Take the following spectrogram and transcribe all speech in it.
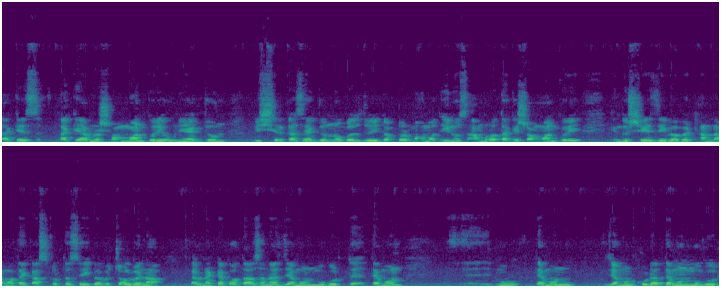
তাকে তাকে আমরা সম্মান করি, উনি একজন বিশ্বের কাছে একজন নোবেলজয়ী ডক্টর মোহাম্মদ ইউনুস, আমরাও তাকে সম্মান করি। কিন্তু সে যেভাবে ঠান্ডা মাথায় কাজ করতেছে, এইভাবে চলবে না। কারণ একটা কথা আছে না, যেমন মুগুর তেমন তেমন, যেমন কুড়া তেমন মুগুর।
